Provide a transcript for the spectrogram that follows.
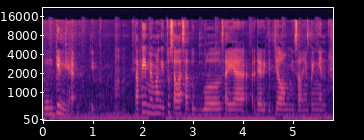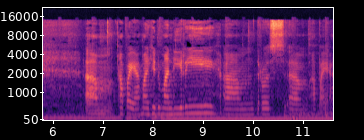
mungkin ya gitu tapi memang itu salah satu goal saya dari kecil misalnya pengen um, apa ya hidup mandiri um, terus um, apa ya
